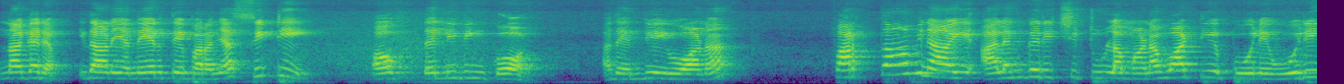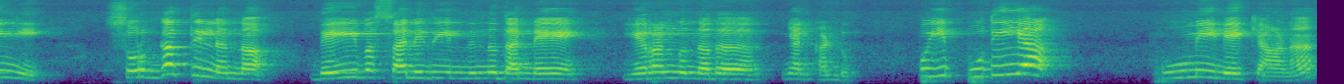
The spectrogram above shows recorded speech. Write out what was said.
നഗരം ഇതാണ് ഞാൻ നേരത്തെ പറഞ്ഞ city of the living God അത് എന്ത് ചെയ്യുവാണ്? ഭർത്താവിനായി അലങ്കരിച്ചിട്ടുള്ള മണവാട്ടിയെ പോലെ ഒരുങ്ങി സ്വർഗത്തിൽ നിന്ന് ദൈവസന്നിധിയിൽ നിന്ന് തന്നെ ഇറങ്ങുന്നത് ഞാൻ കണ്ടു. അപ്പോൾ ഈ പുതിയ ഭൂമിയിലേക്കാണ്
